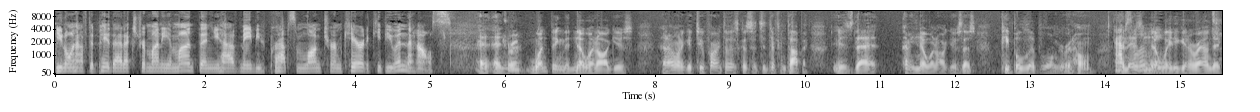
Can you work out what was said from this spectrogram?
you don't have to pay that extra money a month and you have maybe perhaps some long term care to keep you in the house. And, and one thing that no one argues, and I don't want to get too far into this because it's a different topic, is that I mean, no one argues this. People live longer at home. And there's no way to get around it.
